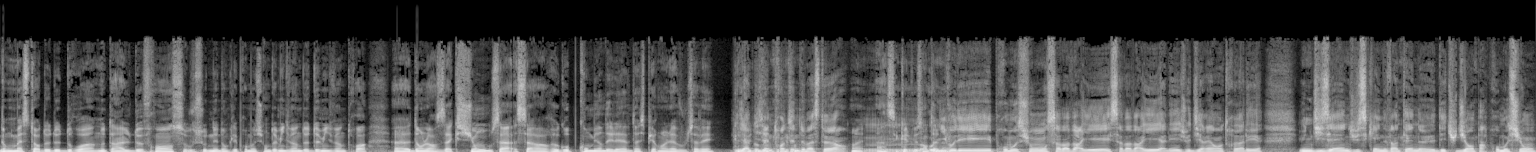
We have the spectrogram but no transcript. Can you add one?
Donc Master 2 de droit notarial de France, vous soutenez donc les promotions 2022-2023 euh, dans leurs actions. Ça, ça regroupe combien d'élèves, d'aspirants élèves, vous le savez? Il y a à peu Quelques près une trentaine de masters. Ouais. Ah, c'est quelques centaines, Au niveau des promotions, ça va varier. Ça va varier, allez, je dirais entre allez, une dizaine jusqu'à une vingtaine euh, d'étudiants par promotion.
